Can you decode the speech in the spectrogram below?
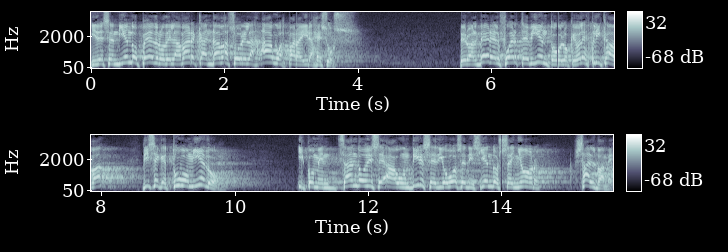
Y descendiendo Pedro de la barca andaba sobre las aguas para ir a Jesús. Pero al ver el fuerte viento, lo que yo le explicaba, dice que tuvo miedo. Y comenzando, dice, a hundirse, dio voces diciendo, Señor, sálvame.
